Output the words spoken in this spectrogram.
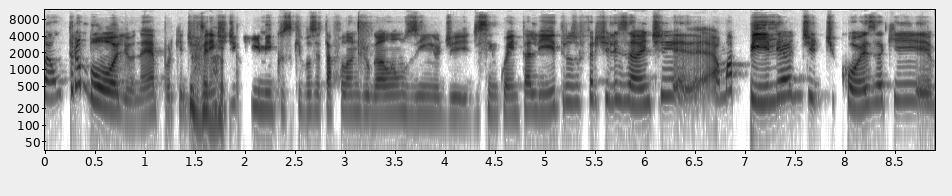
é um trambolho, né, porque diferente de químicos que você está falando de um galãozinho de, de 50 litros, o fertilizante é uma pilha de, de coisa que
